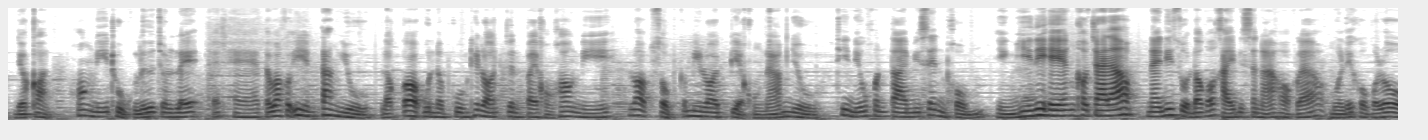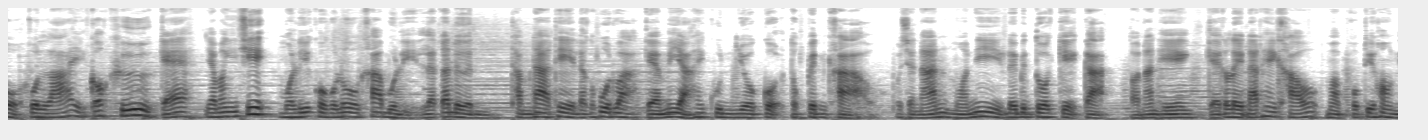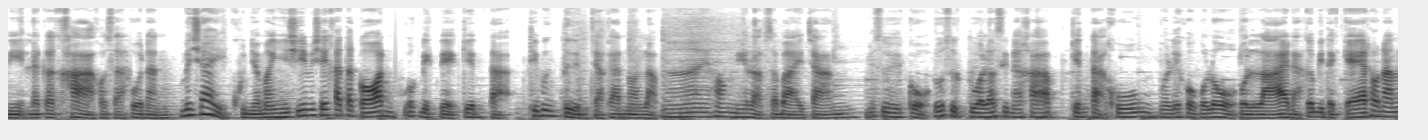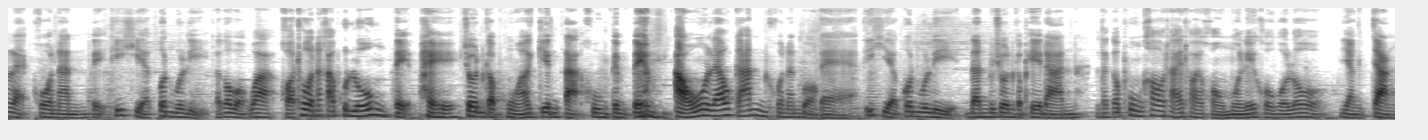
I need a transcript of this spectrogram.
เดี๋ยวก่อน ห้องนี้ถูกลื้อจนเละแท้ๆแต่ว่าเก้าอี้ยังตั้งอยู่ แล้วก็อุณหภูมิที่ร้อนเกินไปของห้องนี้ รอบศพก็มีรอยเปียกของน้ำอยู่ ที่นิ้วคนตายมีเส้นผม อย่างนี้นี่เองเข้าใจแล้ว ในที่สุดเราก็ไขปริศนาออกแล้วโมริโคโกโร่คนร้ายก็คือแกยามางิชิโมริโคโกโร่ฆ่าบุหรี่แล้วก็เดินทำท่าเท่แล้วก็พูดว่าแกไม่อยากให้คุณโยโกะตกเป็นข่าว เพราะฉะนั้นหมอนี่เลยเป็นตัวเกะกะ ตอนนั้นเอง แกก็เลยนัดให้เขามาพบที่ห้องนี้แล้วก็ฆ่าเขาซะโคนันไม่ใช่คุณยามางิชิไม่ใช่ฆาตกร พวกเด็ก ๆ เกียนตะ ที่เพิ่งตื่นจากการนอนหลับเอ้ยห้องนี้หลับสบายจัง มิซุฮิโกะรู้สึกตัวแล้วสินะครับ เกนตะคุงโมริโคโกโร่คนร้ายนะก็มีแต่แกเท่านั้นแหละ โคนันเตะที่เขียก้นบุหรี่ แล้วก็บอกว่าขอโทษนะครับคุณลุง เตะไปชนกับหัวเกนตะคุงเต็มๆ เอาแล้วกันโคนันบอกแต่ที่เขียก้นบุหรี่ ดันไปชนกับเพดาน แล้วก็พุ่งเข้าท้ายทอยของโมริโคโกโร่อย่างจัง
